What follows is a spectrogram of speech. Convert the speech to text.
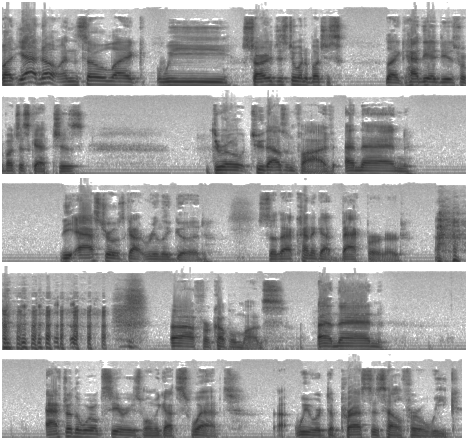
but yeah, no, and so like we started just doing a bunch of like had the ideas for a bunch of sketches throughout 2005, and then the Astros got really good, so that kind of got backburnered uh, for a couple months, and then after the World Series when we got swept, uh, we were depressed as hell for a week.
